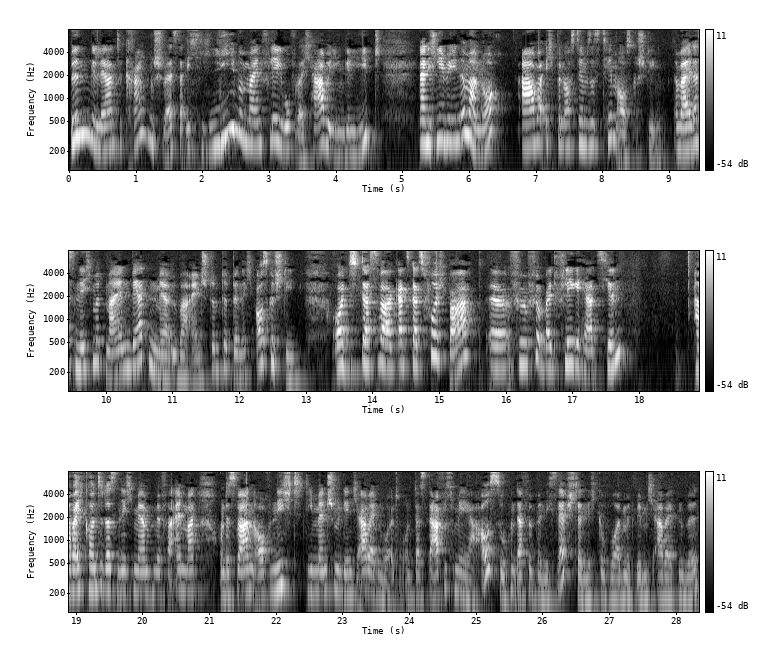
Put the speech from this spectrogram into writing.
bin gelernte Krankenschwester. Ich liebe meinen Pflegeberuf oder ich habe ihn geliebt. Nein, ich liebe ihn immer noch. Aber ich bin aus dem System ausgestiegen. Weil das nicht mit meinen Werten mehr übereinstimmte, bin ich ausgestiegen. Und das war ganz, ganz furchtbar äh, für, für mein Pflegeherzchen. Aber ich konnte das nicht mehr mit mir vereinbaren und es waren auch nicht die Menschen, mit denen ich arbeiten wollte. Und das darf ich mir ja aussuchen. Dafür bin ich selbstständig geworden, mit wem ich arbeiten will.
